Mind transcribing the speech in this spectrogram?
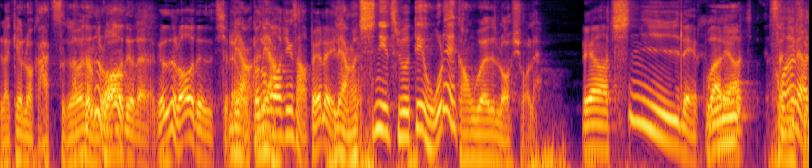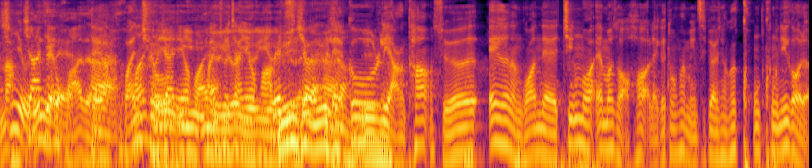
辣盖陆家嘴搿个辰光是老后头，了，搿是老后头事体了。两搿辰光已经上班了。两千年左右，对我来讲我还是老小唻。两千年来过啊，两好像两千年嘉有年华啊，啊环球嘉年华环球嘉年华有来过两趟，随后埃个辰光呢，金茂还没造好，辣盖东方明珠边上块空空地高头，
